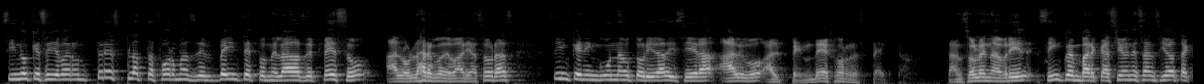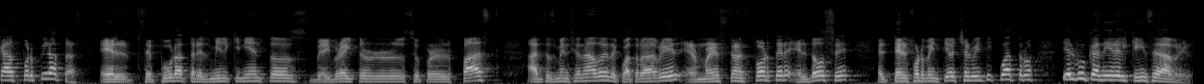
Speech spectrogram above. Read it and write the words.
sino que se llevaron tres plataformas de 20 toneladas de peso a lo largo de varias horas sin que ninguna autoridad hiciera algo al pendejo respecto. Tan solo en abril, cinco embarcaciones han sido atacadas por piratas. El Sepura 3500 Vibrator Superfast, antes mencionado, el 4 de abril, el Merce Transporter el 12, el Telford 28 el 24 y el Buccaneer el 15 de abril.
